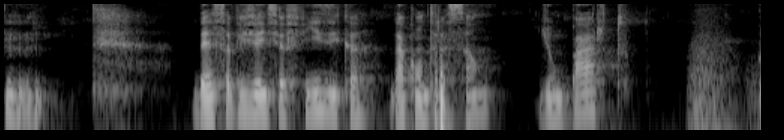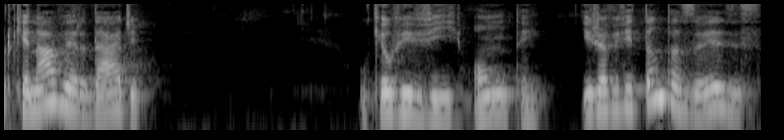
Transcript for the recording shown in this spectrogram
dessa vivência física da contração de um parto, porque na verdade o que eu vivi ontem e já vivi tantas vezes,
